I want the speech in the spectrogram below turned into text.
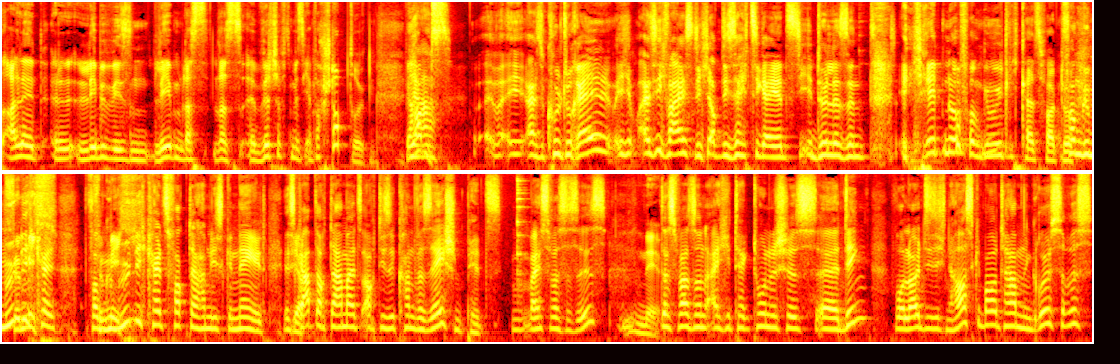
alle äh, Lebewesen leben, lass, lass äh, wirtschaftsmäßig einfach Stopp drücken. Wir haben's. Äh, Also kulturell, ich, also ich weiß nicht, ob die 60er jetzt die Idylle sind. Ich rede nur vom Gemütlichkeitsfaktor. Vom, Gemütlichkeit, vom. Gemütlichkeitsfaktor haben die es genailt. Es Ja. gab doch damals auch diese Conversation Pits. Weißt du, was das ist? Nee. Das war so ein architektonisches äh, Ding, wo Leute, die sich ein Haus gebaut haben, ein größeres,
